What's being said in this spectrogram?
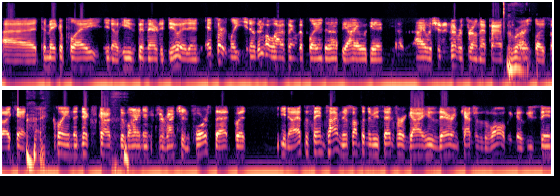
uh, to make a play. You know, he's been there to do it, and, and certainly, you know, there's a lot of things that play into that. The Iowa game, uh, Iowa should have never thrown that pass in the right. first place, so I can't right. claim that Nick Scott's divine intervention forced that. But you know, at the same time, there's something to be said for a guy who's there and catches the ball because we've seen,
